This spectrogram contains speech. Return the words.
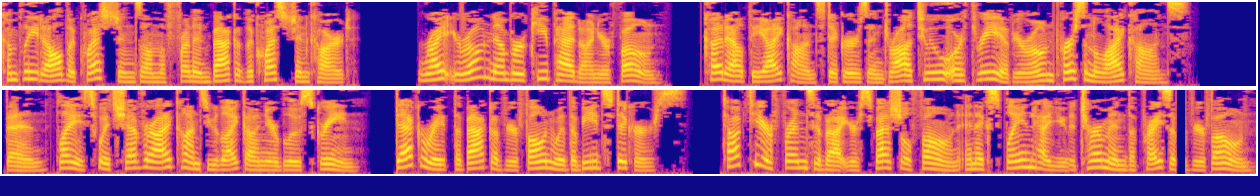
Complete all the questions on the front and back of the question card. Write your own number keypad on your phone. Cut out the icon stickers and draw two or three of your own personal icons. Then, place whichever icons you like on your blue screen. Decorate the back of your phone with the bead stickers. Talk to your friends about your special phone and explain how you determined the price of your phone.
